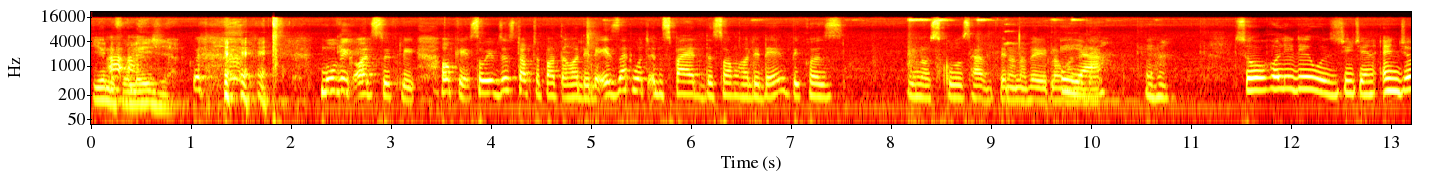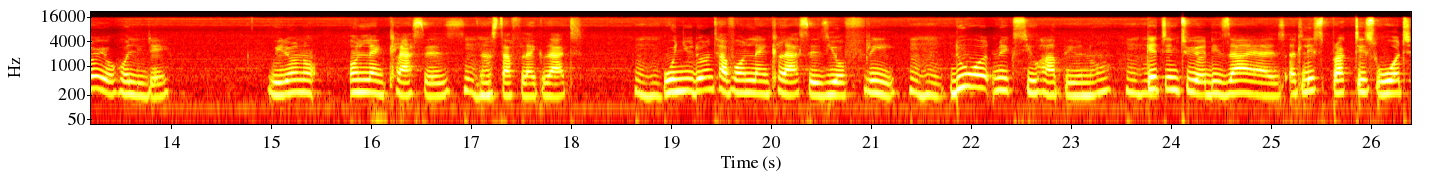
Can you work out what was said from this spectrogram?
Hiyo ni Ah, for ah. leisure Moving on swiftly. Okay, so we've just talked about the holiday. Is that what inspired the song Holiday? Because, you know, schools have been on a very long holiday. Yeah. So holiday was written, enjoy your holiday. We don't know online classes and mm-hmm. stuff like that. Mm-hmm. When you don't have online classes, you're free. Mm-hmm. Do what makes you happy, you know. Get into your desires. At least practice what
